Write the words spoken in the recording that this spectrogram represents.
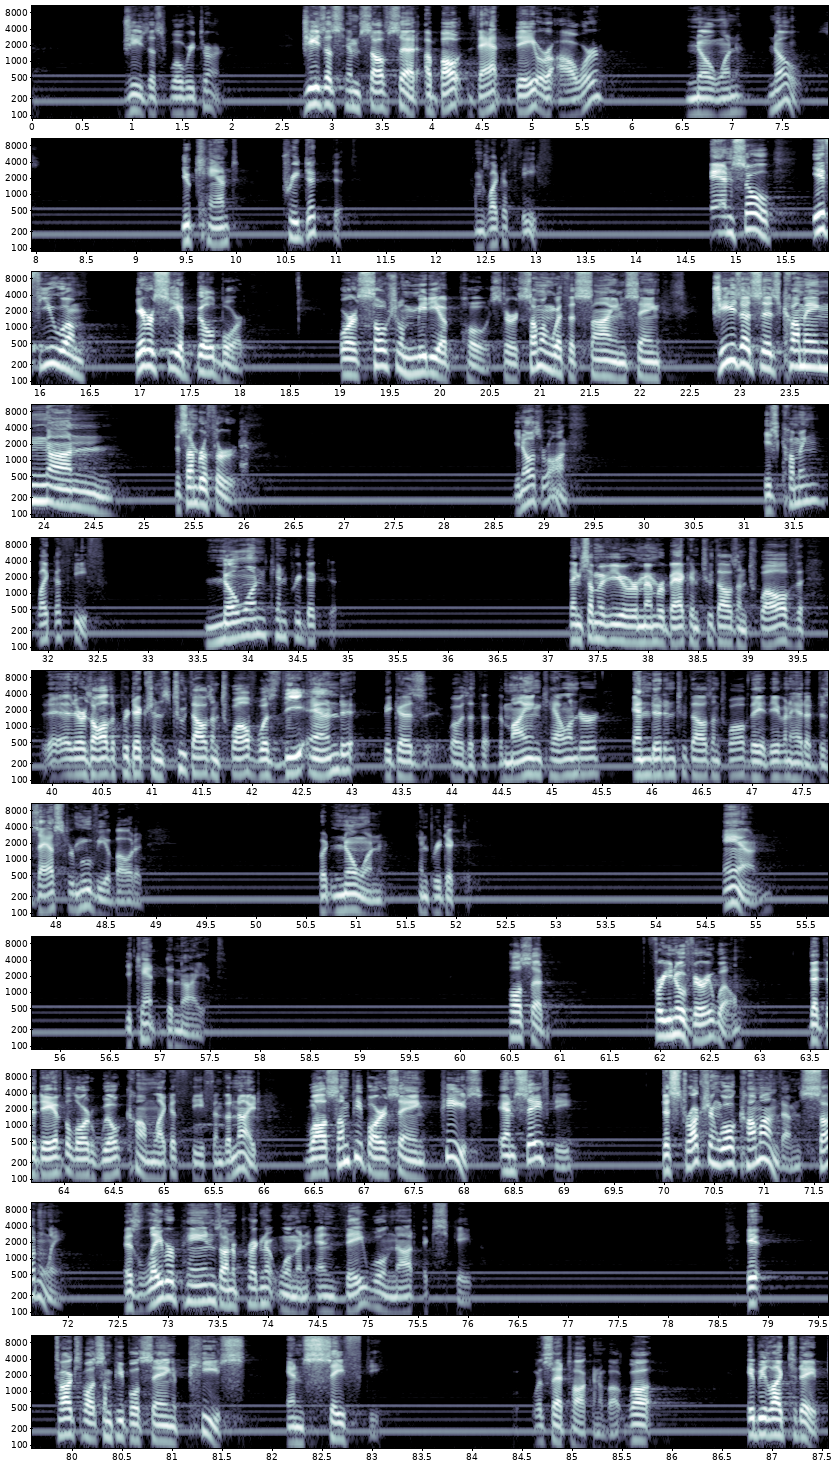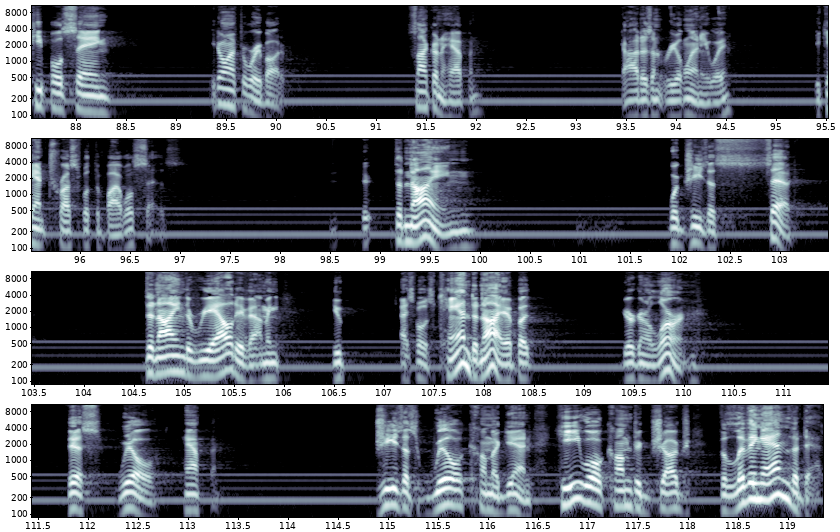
Jesus will return. Jesus himself said, About that day or hour, no one knows. You can't predict it. it comes like a thief. And so, if you, um, you ever see a billboard or a social media post or someone with a sign saying, Jesus is coming on December 3rd, you know it's wrong. He's coming like a thief. No one can predict it. Think some of you remember back in 2012, eh, there's all the predictions 2012 was the end because, what was it, the, the Mayan calendar ended in 2012. They, they even had a disaster movie about it. But no one can predict it. And you can't deny it. Paul said, For you know very well that the day of the Lord will come like a thief in the night. While some people are saying peace and safety, destruction will come on them suddenly as labor pains on a pregnant woman, and they will not escape. It talks about some people saying peace and safety. What's that talking about? Well, it'd be like today people saying, you don't have to worry about it. It's not going to happen. God isn't real anyway. You can't trust what the Bible says. Denying what Jesus said. Denying the reality of it. I mean, you, I suppose, can deny it, but you're going to learn. This will happen. Jesus will come again. He will come to judge the living and the dead.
